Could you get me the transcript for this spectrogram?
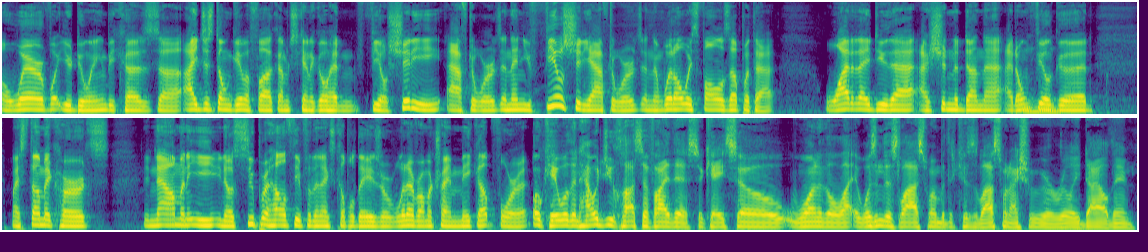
aware of what you're doing because uh, I just don't give a fuck. I'm just going to go ahead and feel shitty afterwards. And then you feel shitty afterwards. And then what always follows up with that? Why did I do that? I shouldn't have done that. I don't feel good. My stomach hurts. And now I'm going to eat, you know, super healthy for the next couple days or whatever. I'm going to try and make up for it. Okay, well then, how would you classify this? Okay, so one of the la- it wasn't this last one, but because the last one actually we were really dialed in.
